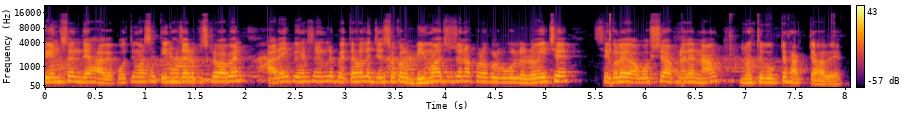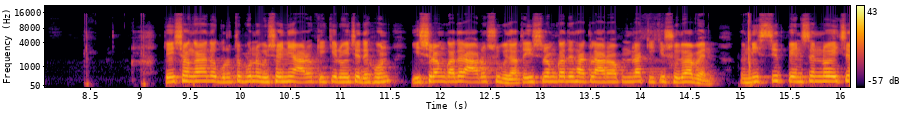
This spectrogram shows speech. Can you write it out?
পেনশন দেওয়া হবে। প্রতি মাসে তিন হাজার রুপিস করে পাবেন। আর এই পেনশনগুলো পেতে হলে যে সকল বিমা যোজনা প্রকল্পগুলো রয়েছে সেগুলোই অবশ্যই আপনাদের নাম নথিভুক্ত থাকতে হবে। তো এই সংক্রান্ত গুরুত্বপূর্ণ বিষয় নিয়ে আরও কী কী রয়েছে দেখুন। ইশ্রম কার্ডের আরও সুবিধা, তো ইশ্রম কার্ডে থাকলে আরও আপনারা কী কী সুবিধা পাবেন তো নিশ্চিত পেনশন রয়েছে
